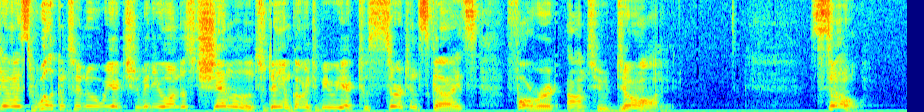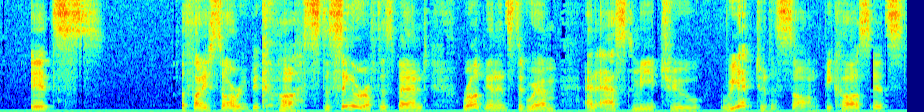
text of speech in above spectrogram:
guys, welcome to a new reaction video on this channel. Today I'm going to be react to Certain Skies Forward Unto Dawn. So, it's a funny story because the singer of this band wrote me on Instagram and asked me to react to this song because it's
